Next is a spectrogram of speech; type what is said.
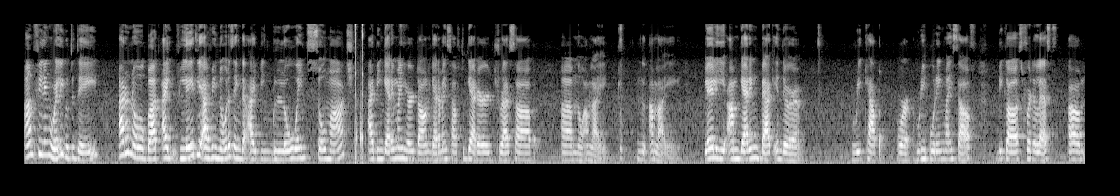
I'm feeling really good today. I don't know, but I lately I've been noticing that I've been glowing so much. I've been getting my hair done, getting myself together, dress up, um no i'm lying i'm lying lately i'm getting back in the recap or rebooting myself because for the last um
